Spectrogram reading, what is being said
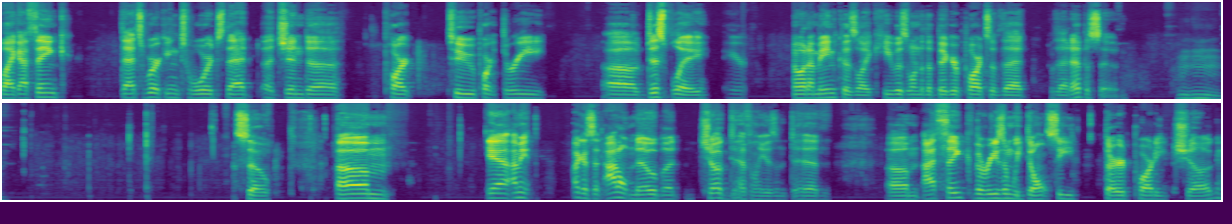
like I think that's working towards that agenda part two, part three uh, display. You know what I mean? Because like he was one of the bigger parts of that of that episode. Mm-hmm. So, um, yeah, I mean, like I said, I don't know, but Chug definitely isn't dead. Um, I think the reason we don't see third party Chug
